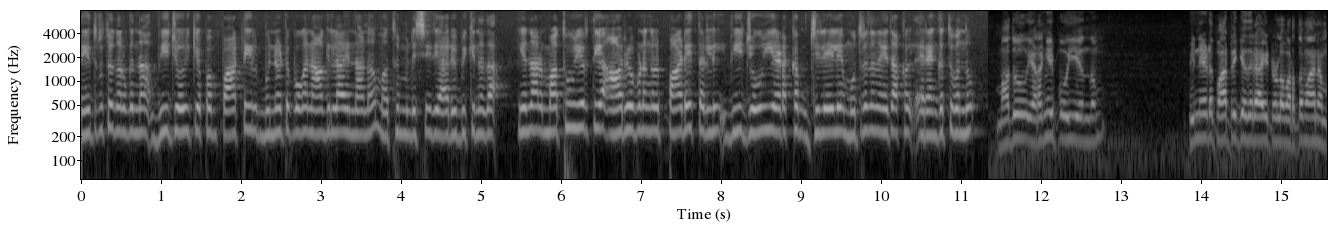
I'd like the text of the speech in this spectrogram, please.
നേതൃത്വം നൽകുന്ന വി ജോയിക്കൊപ്പം പാർട്ടിയിൽ മുന്നോട്ടു പോകാനാകില്ല എന്നാണ് മധു മുല്ലശ്ശേരി ആരോപിക്കുന്നത്. എന്നാൽ മധു ഉയർത്തിയ ആരോപണങ്ങൾ പാടെ തള്ളി വി ജോയി അടക്കം ജില്ലയിലെ മുതിർന്ന നേതാക്കൾ രംഗത്തു വന്നു. മധു ഇറങ്ങിപ്പോയി എന്നും പിന്നീട് പാർട്ടിക്കെതിരായിട്ടുള്ള വർത്തമാനം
